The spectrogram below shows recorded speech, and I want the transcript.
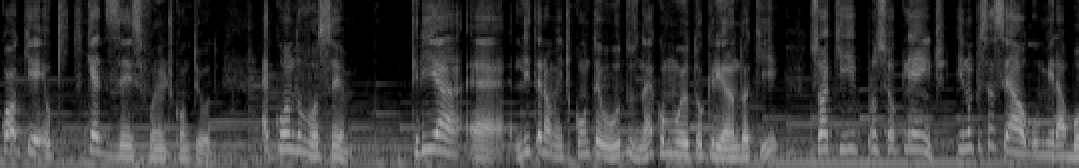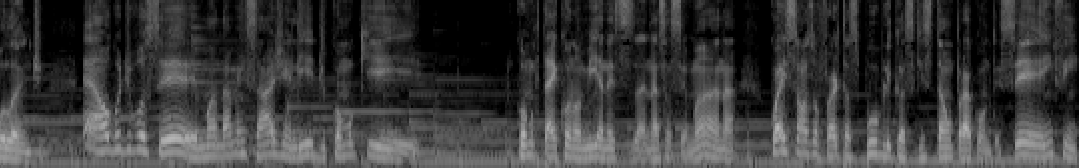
Qual que, o que, que quer dizer esse funil de conteúdo? É quando você cria é, literalmente conteúdos, né? Como eu estou criando aqui, só que para o seu cliente. E não precisa ser algo mirabolante. É algo de você mandar mensagem ali de como que como que tá a economia nesse, nessa semana, quais são as ofertas públicas que estão para acontecer, enfim,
